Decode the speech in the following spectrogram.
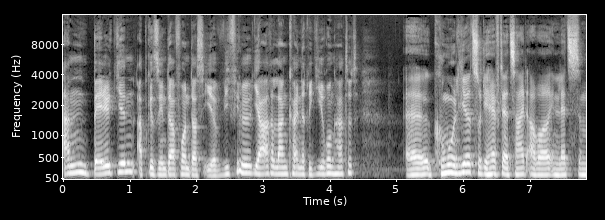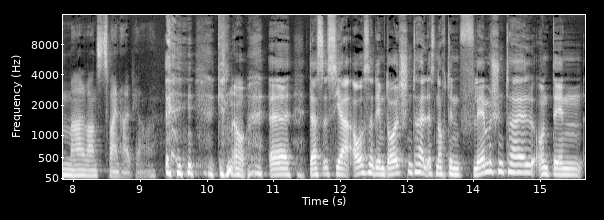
an Belgien, abgesehen davon, dass ihr wie viele Jahre lang keine Regierung hattet? Äh, kumuliert so die Hälfte der Zeit, aber in letztem Mal waren es zweieinhalb Jahre. genau. Äh, das ist ja außer dem deutschen Teil es noch den flämischen Teil und den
